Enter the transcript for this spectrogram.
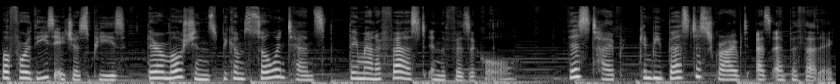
but for these HSPs, their emotions become so intense they manifest in the physical. This type can be best described as empathetic,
